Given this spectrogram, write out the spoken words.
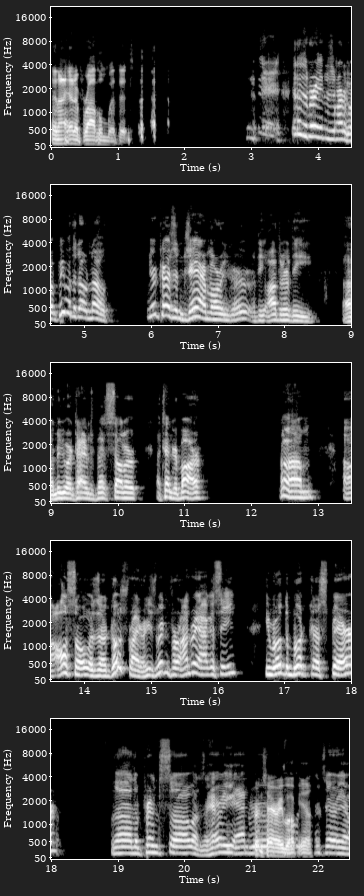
and I had a problem with it. It is a very interesting article. People that don't know, your cousin J.R. Moehringer, the author of the uh, New York Times bestseller "A Tender Bar," um, uh, also is a ghostwriter. He's written for Andre Agassi. He wrote the book uh, "Spare," the the Prince uh, what is it, Harry Andrew Prince Harry book, yeah. Prince Harry. Yeah.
